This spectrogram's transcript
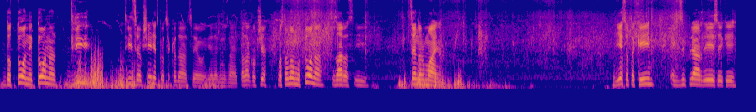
до тони, тона, дві. Дві це взагалі рідко, це коли, це я навіть не знаю. Та так взагалі в основному тона зараз і це нормально. Є отакий екземпляр, дивіться, який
